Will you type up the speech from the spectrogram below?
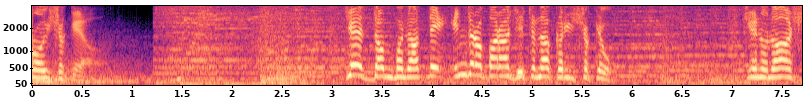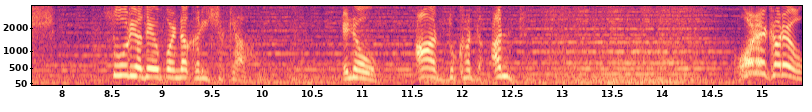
કોણ હોઈ શકે. જે દંભનાથને ઇન્દ્ર પરાજિત ન કરી શક્યો, જેનો નાશ સૂર્યદેવ પણ ન કરી શક્યા. એનો આ દુઃખદ અંત કર્યો?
